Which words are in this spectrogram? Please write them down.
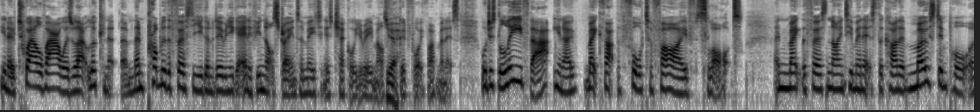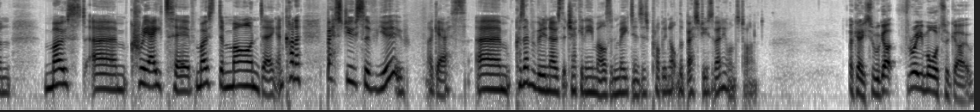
you know twelve hours without looking at them, then probably the first thing you're going to do when you get in, if you're not straight into a meeting, is check all your emails for a good forty five minutes. We'll just leave that, you know, make that the four to five slot, and make the first ninety minutes the kind of most important. Most um, creative, most demanding, and kind of best use of you, I guess, because everybody knows that checking emails and meetings is probably not the best use of anyone's time. Okay, so we've got three more to go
